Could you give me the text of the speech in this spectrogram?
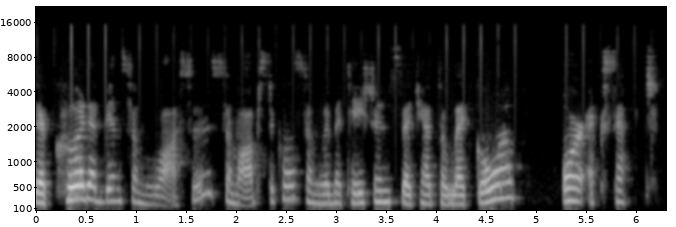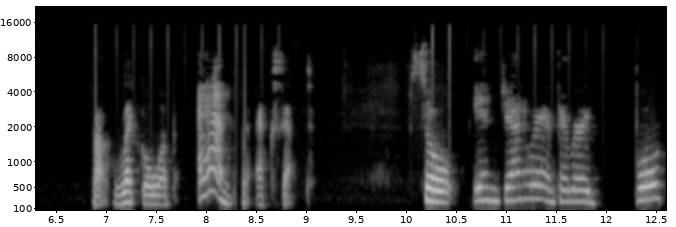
There could have been some losses, some obstacles, some limitations that you had to let go of or accept. Let go of and accept. So in January and February, both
